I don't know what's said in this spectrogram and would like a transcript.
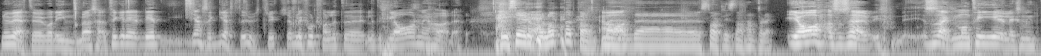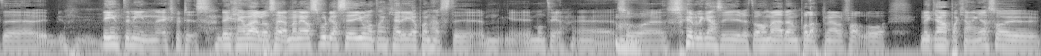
nu vet jag ju vad det innebär. Så jag tycker det, det är ett ganska gött uttryck. Jag blir fortfarande lite, lite glad när jag hör det. Hur ser du på loppet då? Ja. Med eh, startlistan framför dig? Ja, alltså så här, som sagt, Monté är liksom inte, det är inte min expertis. Det kan jag väl säga. Men jag, så fort jag ser Jonathan Carré på en häst i, i Monté eh, så, så är det väl ganska givet att ha med den på lappen i alla fall. Och Mika Hapakangas har ju,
